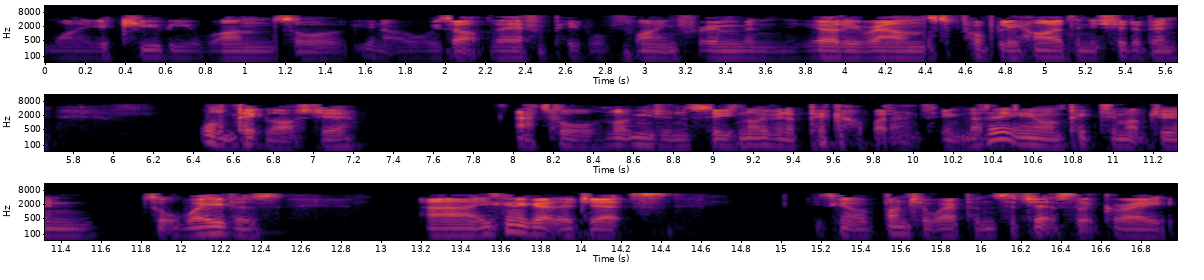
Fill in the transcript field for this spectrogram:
one of your QB ones, or you know, always up there for people fighting for him in the early rounds, probably higher than he should have been. Wasn't picked last year at all. Not even during the season, not even a pickup, I don't think. I don't think anyone picked him up during sort of waivers. Uh, he's going to go to the Jets. He's have a bunch of weapons. The Jets look great.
